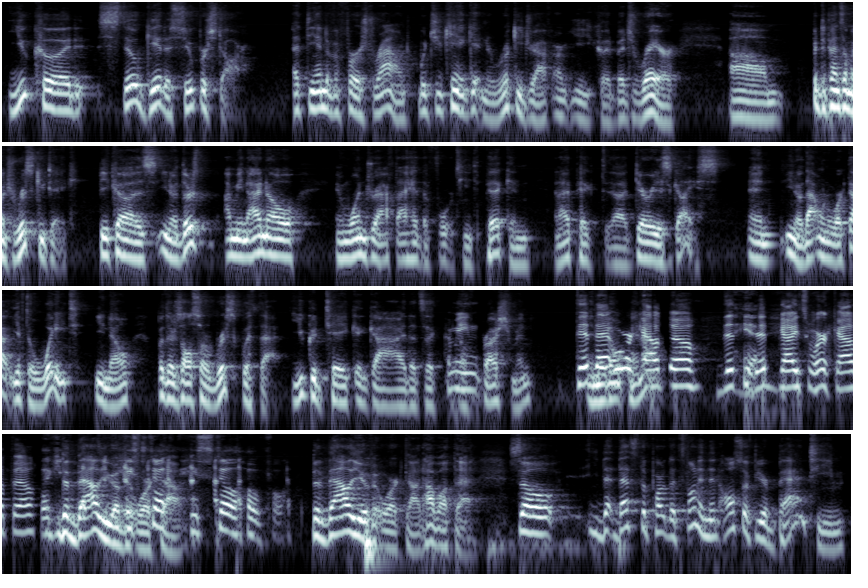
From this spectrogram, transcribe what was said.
you could still get a superstar at the end of a first round, which you can't get in a rookie draft, or you could, but it's rare. Um, but depends how much risk you take because you know there's I mean I know in one draft I had the 14th pick and and I picked uh, Derrius Guice and you know that one worked out. You have to wait, you know, but there's also risk with that. You could take a guy that's a, I mean, a freshman. Did that work out, out, though? Did, yeah. did Guice work out though? Like the value of it worked still, out. He's still hopeful. the value of it worked out. How about that? So that, that's the part that's fun. And then also if you're a bad team,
